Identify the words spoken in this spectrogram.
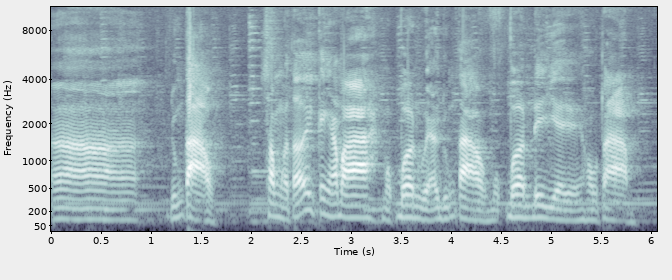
à, vũng tàu. Xong rồi tới cái ngã ba một bên quẹo vũng tàu một bên đi về hồ tràm.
